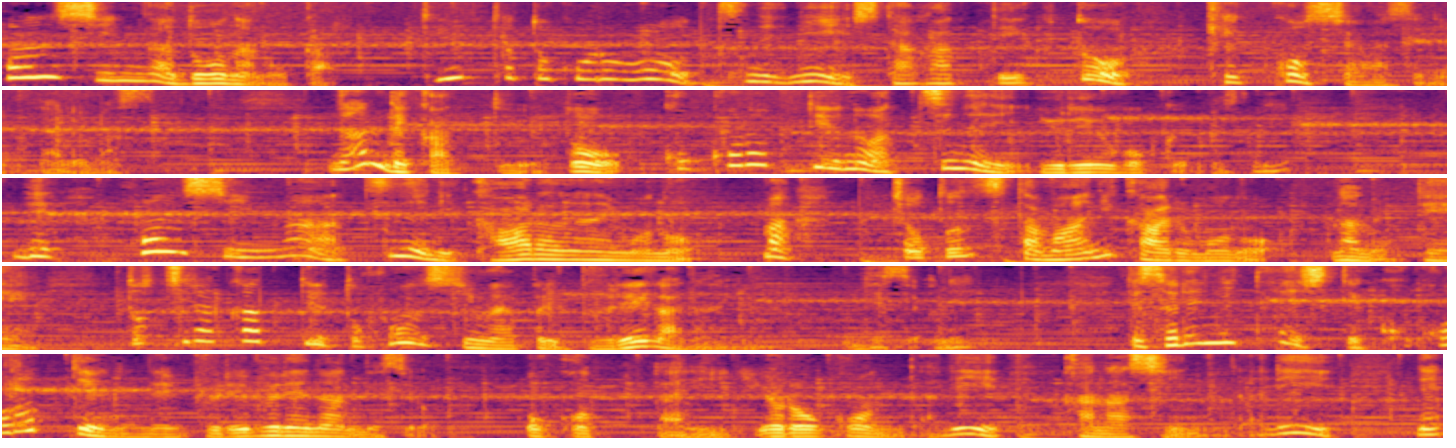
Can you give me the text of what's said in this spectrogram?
本心がどうなのかっていったところを常に従っていくと結構幸せになれます。なんでかっていうと心っていうのは常に揺れ動くんですね。で、本心は常に変わらないもの。まあ、ちょっとずつたまに変わるものなので、どちらかっていうと本心はやっぱりブレがないんですよね。で、それに対して心っていうのはね、ブレブレなんですよ。怒ったり、喜んだり、悲しんだり、ね、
